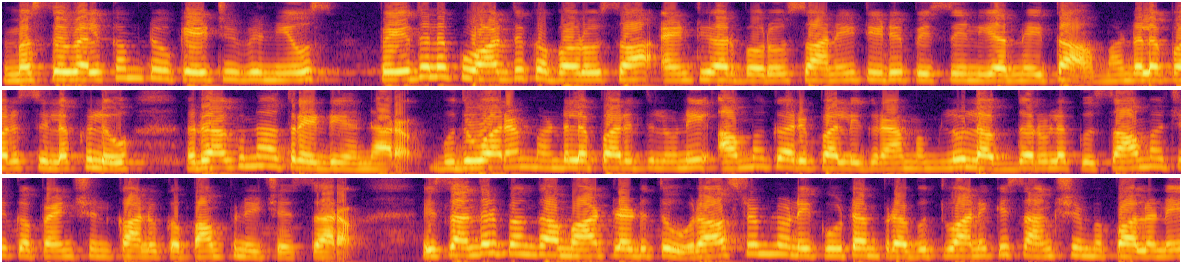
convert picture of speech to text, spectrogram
నమస్తే వెల్కమ్ టు కేటీవీ న్యూస్ పేదలకు ఆర్థిక భరోసా ఎన్టీఆర్ భరోసా అని టీడీపీ సీనియర్ నేత మండల పరిశీలకులు రఘునాథ్ రెడ్డి అన్నారు. బుధవారం మండల పరిధిలోని అమ్మగారిపల్లి గ్రామంలో లబ్ధరులకు సామాజిక పెన్షన్ కానుక పంపిణీ చేశారు. ఈ సందర్భంగా మాట్లాడుతూ రాష్ట్రంలోని కూటమి ప్రభుత్వానికి సంక్షేమ పాలనే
